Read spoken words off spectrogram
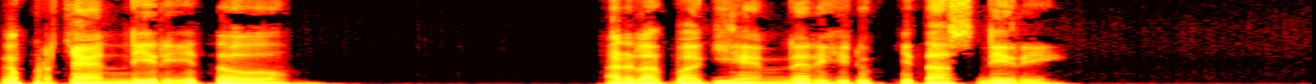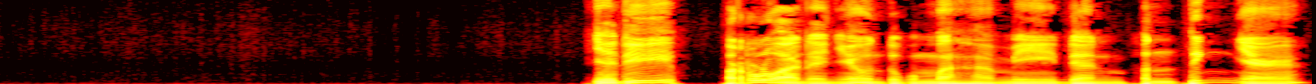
kepercayaan diri itu adalah bagian dari hidup kita sendiri. Jadi perlu adanya untuk memahami dan pentingnya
